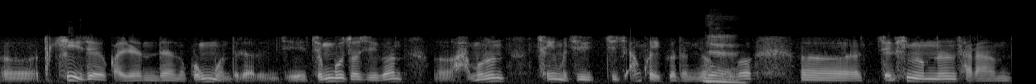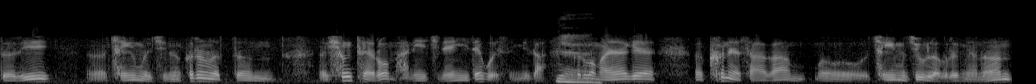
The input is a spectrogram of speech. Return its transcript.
어, 특히 이제 관련된 공무원들이라든지 정부 조직은 어, 아무런 책임을 지, 지지 않고 있거든요. 네. 그리고 어, 제일 힘없는 사람들이 어, 책임을 지는 그런 어떤 형태로 많이 진행이 되고 있습니다. 예. 그리고 만약에 어, 큰 회사가 뭐 책임을 지우려 그러면은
